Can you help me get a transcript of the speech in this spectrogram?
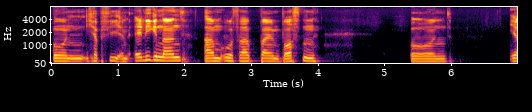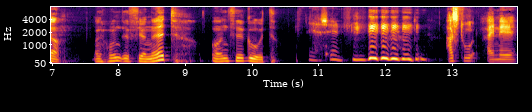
und ich habe sie Ellie genannt am Ufer beim Boston und ja, mein Hund ist sehr nett und sehr gut. Sehr schön. Hast du eine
